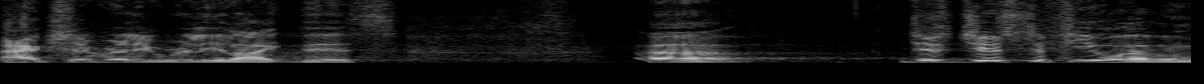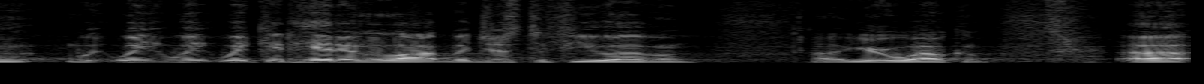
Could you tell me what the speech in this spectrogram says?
I actually really, really like this. Uh, just, just a few of them. We, we, we could hit it a lot, but just a few of them. Uh, you're welcome. Uh,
